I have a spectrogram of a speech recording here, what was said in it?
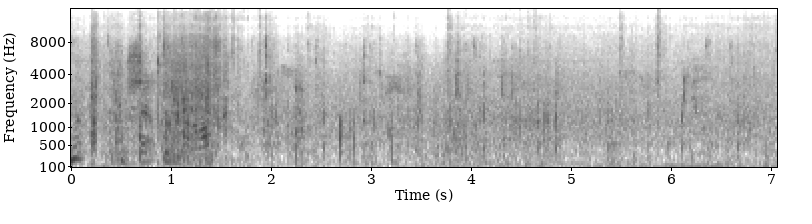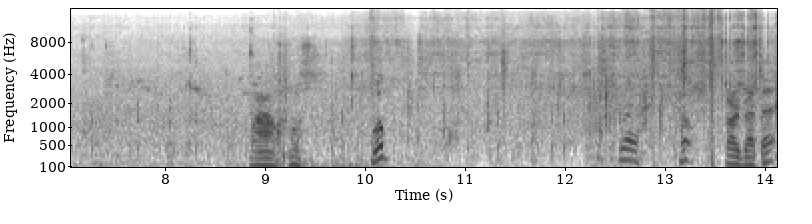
Yep, push that one off. Wow. was- Whoop. Oh, sorry about that.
